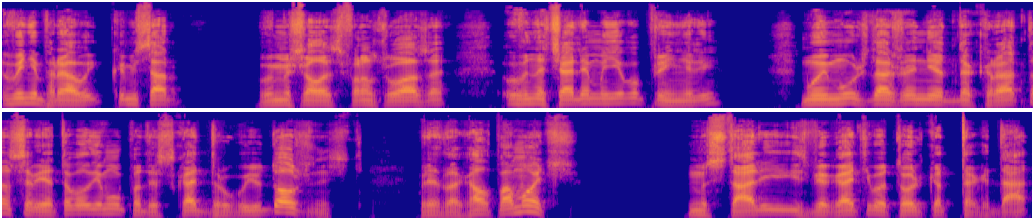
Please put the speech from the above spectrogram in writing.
«Вы не правы, комиссар», — вмешалась Франсуаза. «Вначале мы его приняли. Мой муж даже неоднократно советовал ему подыскать другую должность, предлагал помочь». Мы стали избегать его только тогда,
